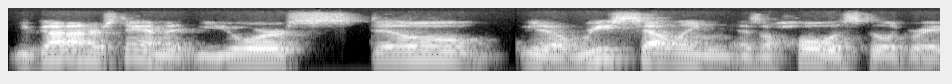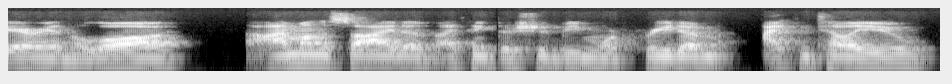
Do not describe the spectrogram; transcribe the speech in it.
you've got to understand that you're still, you know, reselling as a whole is still a gray area in the law. I'm on the side of I think there should be more freedom. I can tell you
